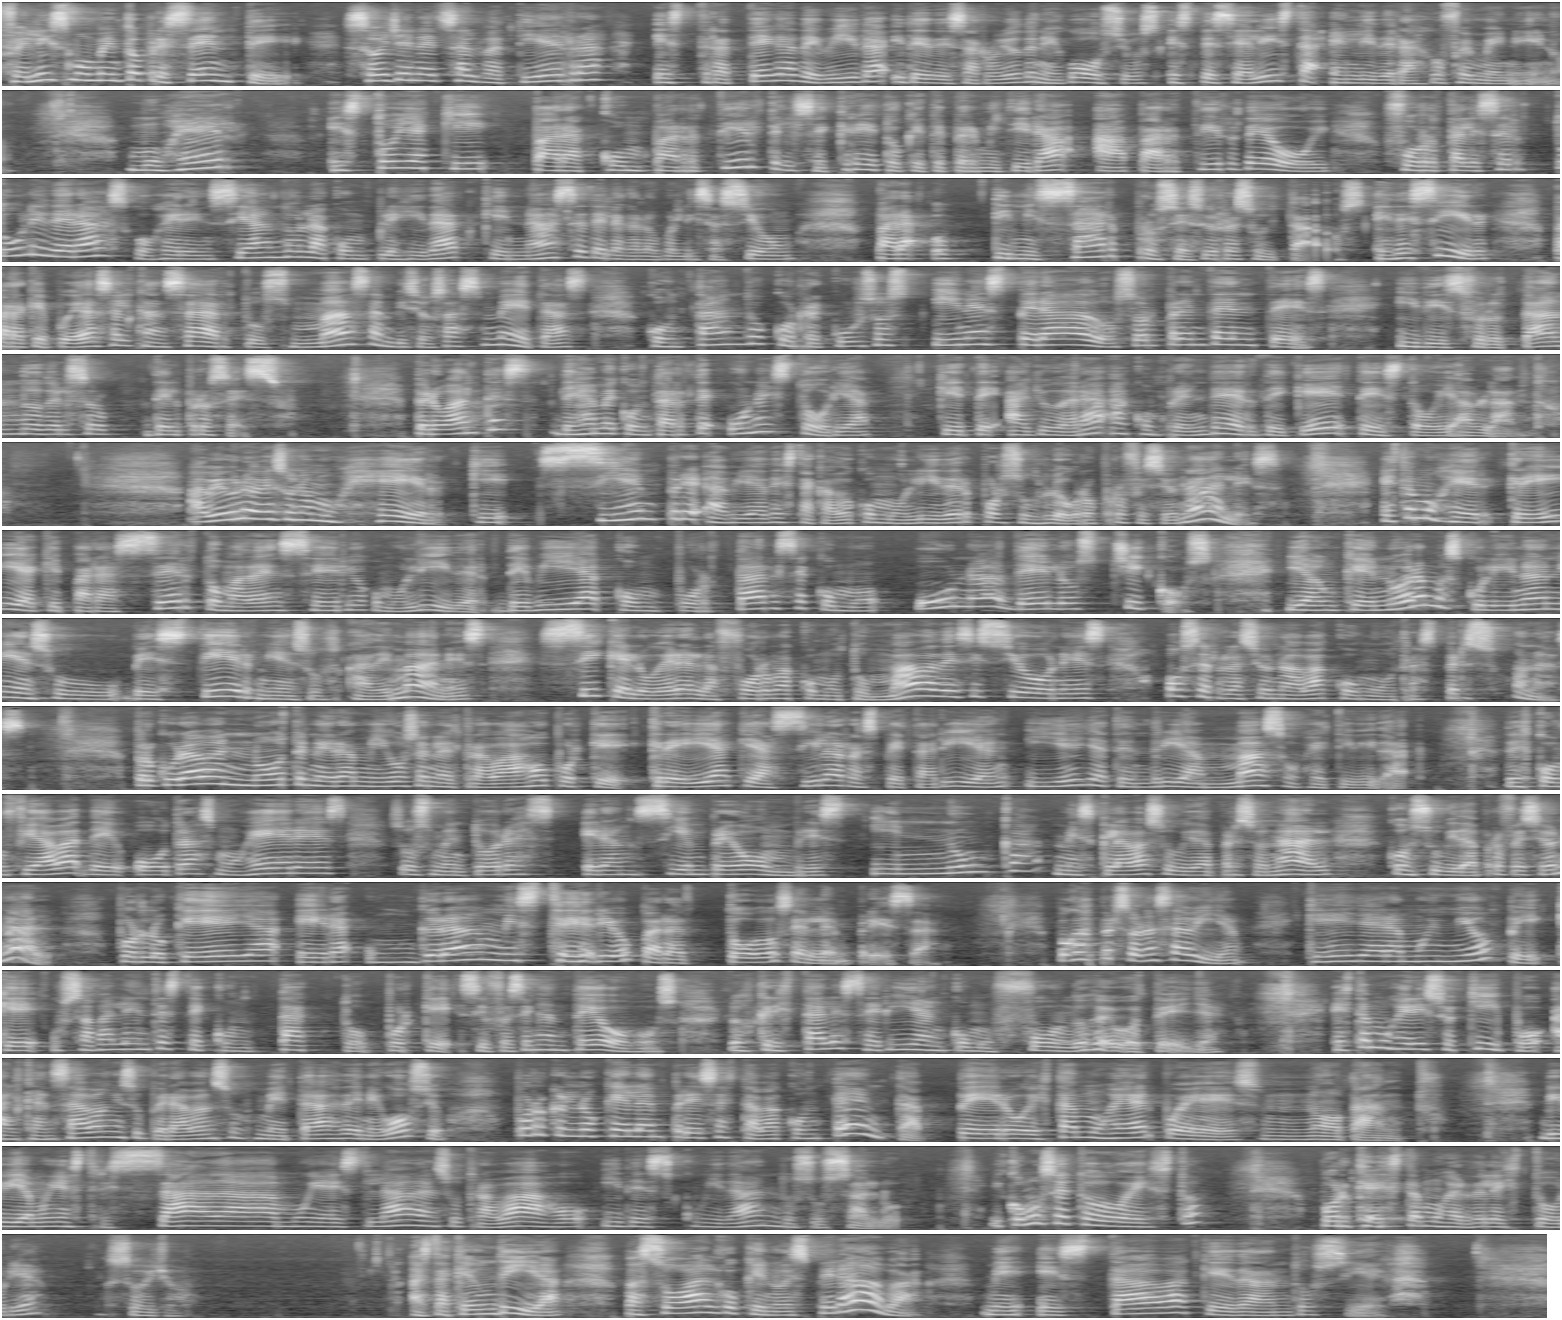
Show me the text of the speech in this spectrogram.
Feliz momento presente. Soy Janet Salvatierra, estratega de vida y de desarrollo de negocios, especialista en liderazgo femenino. Mujer Estoy aquí para compartirte el secreto que te permitirá a partir de hoy fortalecer tu liderazgo gerenciando la complejidad que nace de la globalización para optimizar procesos y resultados. Es decir, para que puedas alcanzar tus más ambiciosas metas contando con recursos inesperados, sorprendentes y disfrutando del, del proceso. Pero antes, déjame contarte una historia que te ayudará a comprender de qué te estoy hablando. Había una vez una mujer que siempre había destacado como líder por sus logros profesionales. Esta mujer creía que para ser tomada en serio como líder debía comportarse como una de los chicos y aunque no era masculina ni en su vestir ni en sus ademanes, sí que lo era en la forma como tomaba decisiones o se relacionaba con otras personas. Procuraba no tener amigos en el trabajo porque creía que así la respetarían y ella tendría más objetividad. Desconfiaba de otras mujeres, sus mentores eran siempre hombres y nunca mezclaba su vida personal con su vida profesional, por lo que ella era un gran misterio para todos en la empresa. Pocas personas sabían que ella era muy miope, que usaba lentes de contacto porque si fuesen anteojos, los cristales serían como fondos de botella. Esta mujer y su equipo alcanzaban y superaban sus metas de negocio, por lo que la empresa estaba contenta, pero esta mujer pues no tanto. Vivía muy estresada, muy aislada en su trabajo y descuidando su salud. ¿Y cómo sé todo esto? Porque esta mujer de la historia soy yo. Hasta que un día pasó algo que no esperaba. Me estaba quedando ciega.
